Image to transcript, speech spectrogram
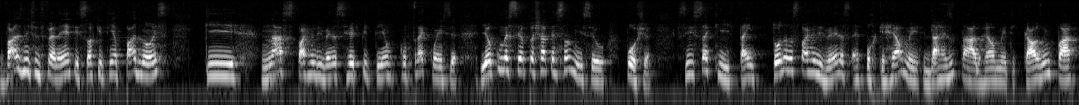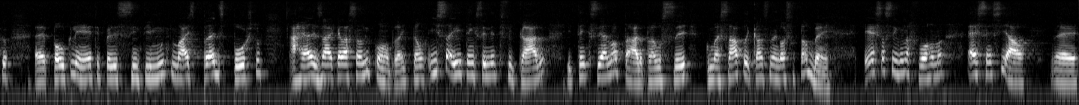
vários nichos diferentes, só que tinha padrões que nas páginas de vendas se repetiam com frequência. E eu comecei a prestar atenção nisso. Eu, poxa, se isso aqui está em todas as páginas de vendas, é porque realmente dá resultado, realmente causa impacto é, para o cliente, para ele se sentir muito mais predisposto a realizar aquela ação de compra. Então, isso aí tem que ser identificado e tem que ser anotado para você começar a aplicar seu negócio também. Essa segunda forma é essencial. É,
